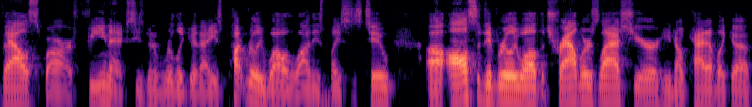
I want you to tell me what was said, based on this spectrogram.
Valspar, Phoenix. He's been really good at. He's put really well at a lot of these places too. Uh, also did really well at the Travelers last year. You know, kind of like a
